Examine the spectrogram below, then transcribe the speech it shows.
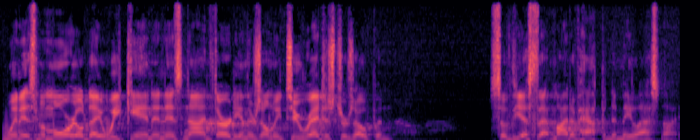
when it's Memorial Day weekend and it's 9:30 and there's only two registers open. So yes, that might have happened to me last night.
